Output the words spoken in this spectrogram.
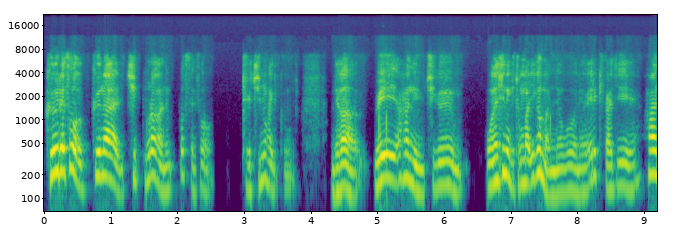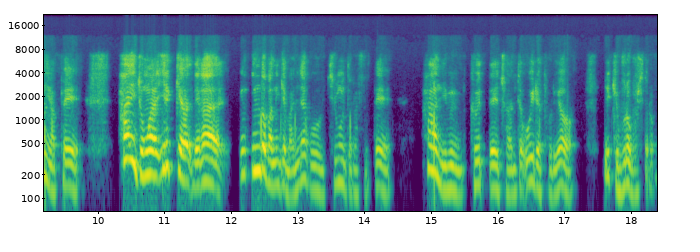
그래서 그날 집 돌아가는 버스에서 되게 진중하게 됐거든요. 내가 왜 하나님 지금 원하시는 게 정말 이거 맞냐고 내가 이렇게까지 하나님 앞에 하나님 정말 이렇게 내가 인- 인도받는 게 맞냐고 질문 들었을 때 하나님은 그때 저한테 오히려 도리어 이렇게 물어보시더라고.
